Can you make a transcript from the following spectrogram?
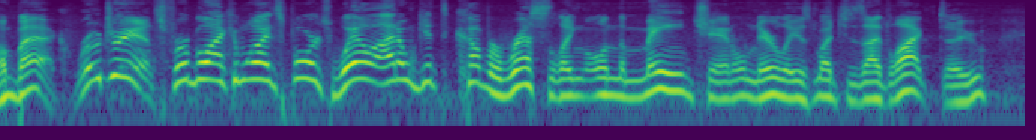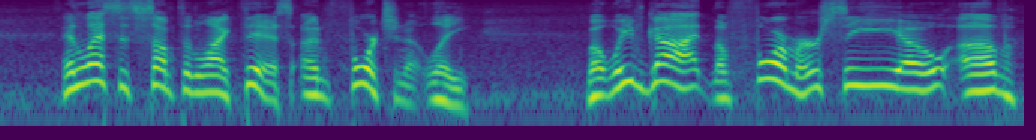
I'm back. Rodrance for Black and White Sports. Well, I don't get to cover wrestling on the main channel nearly as much as I'd like to, unless it's something like this, unfortunately. But we've got the former CEO of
